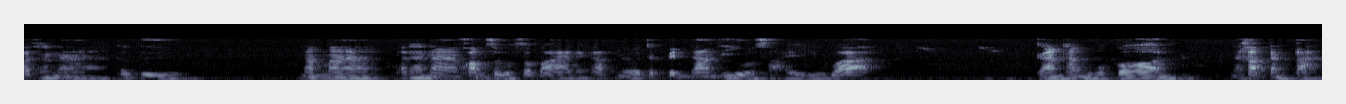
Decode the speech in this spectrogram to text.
พัฒนาก็คือนำมาพัฒนาความสะดวกสบายนะครับ ไม่ว่าจะเป็นด้านที่อยู่อาศัยหรือว่า การทำอุปกรณ์นะครับต่าง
